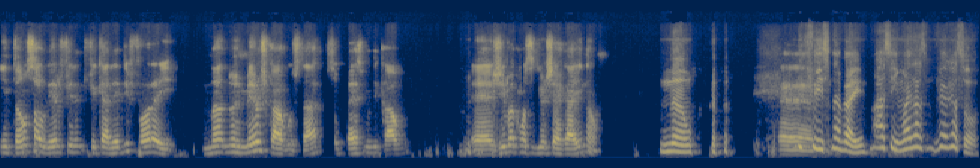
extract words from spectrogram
Então, o Salgueiro ficaria de fora aí. Na, nos meus cálculos, tá? Sou péssimo de cálculo. É, Giba conseguiu enxergar aí? Não. Não. É... Difícil, né, velho? Assim, mas assim, veja só.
